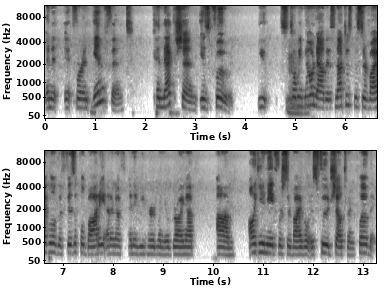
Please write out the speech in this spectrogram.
and it, it, for an infant connection is food you so mm. we know now that it's not just the survival of the physical body. I don't know if any of you heard when you were growing up, um, all you need for survival is food, shelter, and clothing.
